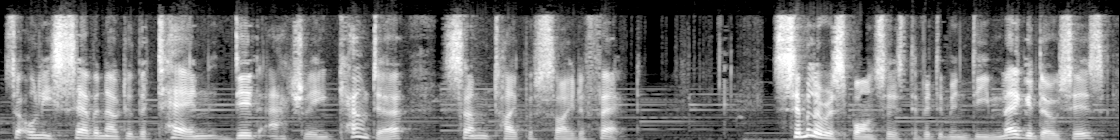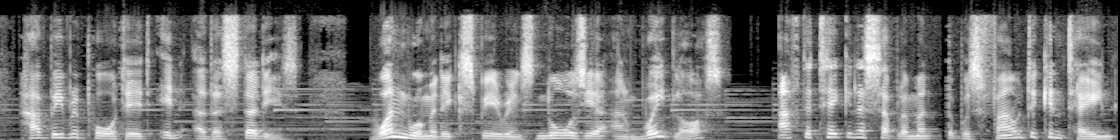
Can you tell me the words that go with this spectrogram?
So only seven out of the 10 did actually encounter some type of side effect. Similar responses to vitamin D megadoses have been reported in other studies. One woman experienced nausea and weight loss after taking a supplement that was found to contain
